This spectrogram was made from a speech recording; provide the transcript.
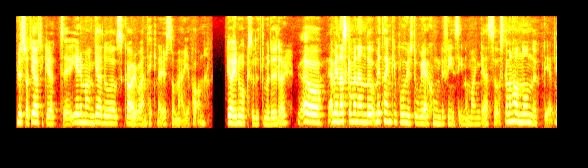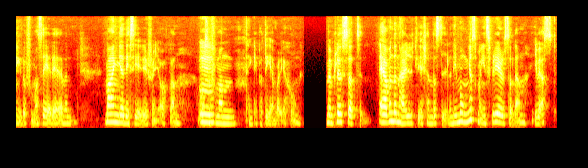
Plus att jag tycker att eh, är det manga då ska det vara en tecknare som är japan. Jag är nog också lite med dig där. Ja, jag menar ska man ändå, med tanke på hur stor reaktion det finns inom manga, så ska man ha någon uppdelning då får man säga det. Men manga det är serier från Japan. Och så Mm. får man tänka på att det är en variation. Men plus att även den här ytliga kända stilen, det är många som har inspirerats av den i väst.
